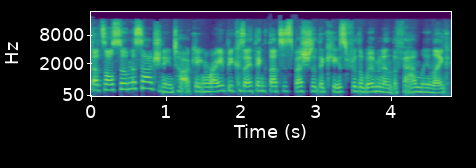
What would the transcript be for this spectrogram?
that's also misogyny talking, right? Because I think that's especially the case for the women in the family. Like,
